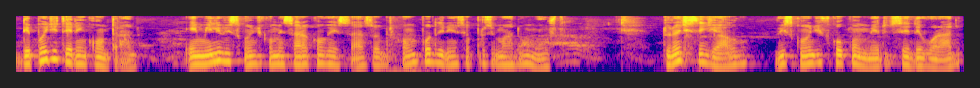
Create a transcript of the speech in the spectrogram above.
Depois de terem encontrado, Emília e Visconde começaram a conversar sobre como poderiam se aproximar do monstro. Durante esse diálogo, Visconde ficou com medo de ser devorado,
